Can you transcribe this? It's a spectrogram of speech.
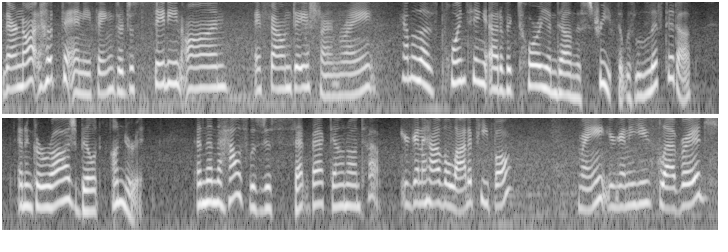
They're not hooked to anything, they're just sitting on a foundation, right? Pamela is pointing at a Victorian down the street that was lifted up and a garage built under it. And then the house was just set back down on top. You're going to have a lot of people, right? You're going to use leverage.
